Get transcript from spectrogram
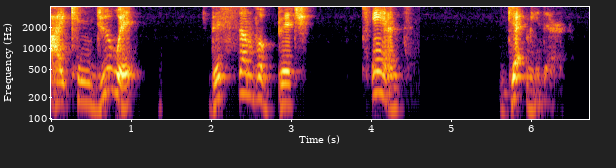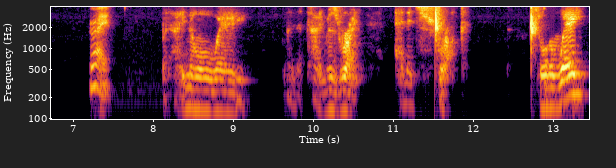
I can do it. This son of a bitch can't get me there. Right. But I know a way when the time is right. And it struck. So, in a way,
